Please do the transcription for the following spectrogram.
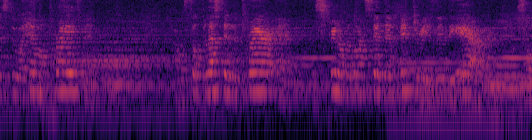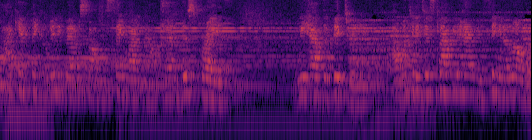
just do a hymn of praise. And I was so blessed in the prayer, and the Spirit of the Lord said that victory is in the air. So I can't think of any better song to sing right now than this praise. We have the victory. I want you to just clap your hands and sing it along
